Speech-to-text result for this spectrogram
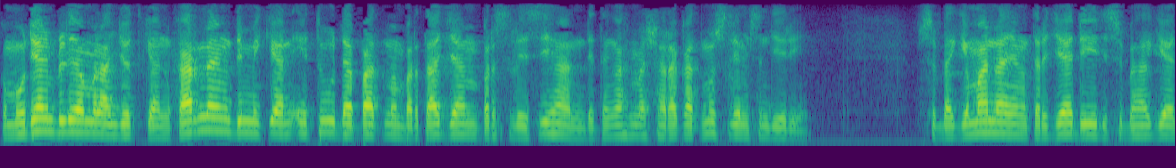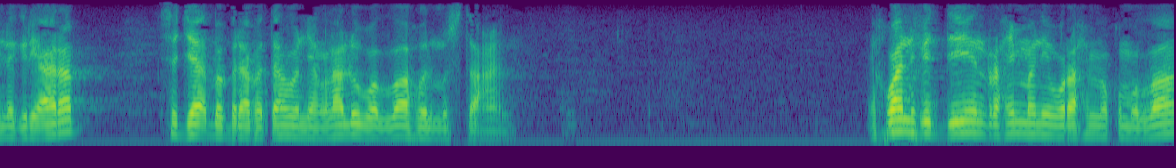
Kemudian beliau melanjutkan, karena yang demikian itu dapat mempertajam perselisihan di tengah masyarakat muslim sendiri. Sebagaimana yang terjadi di sebahagian negeri Arab sejak beberapa tahun yang lalu, wallahul musta'an. Ikhwan Fiddin rahimani wa rahimakumullah.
